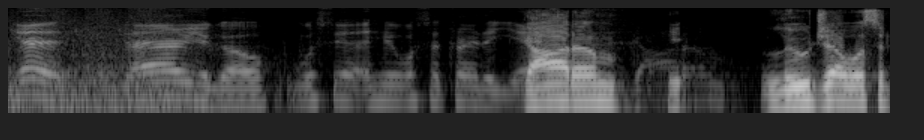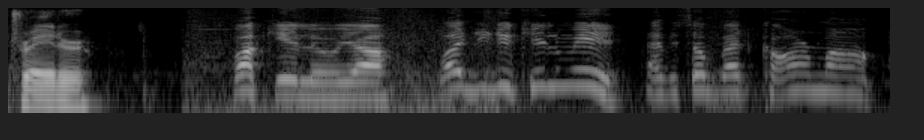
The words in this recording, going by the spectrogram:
yeah, there you go. Was he? He was a traitor. Yeah. Got him. He- Luya was a traitor. Fuck you, Luya. Why did you kill me? I have so bad karma.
